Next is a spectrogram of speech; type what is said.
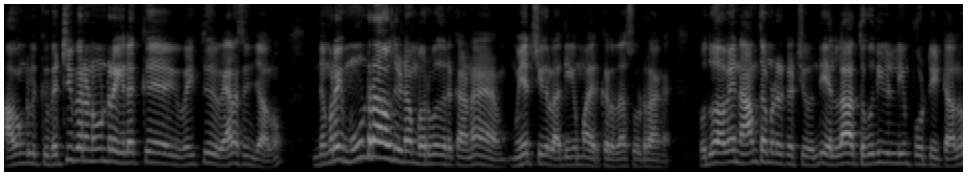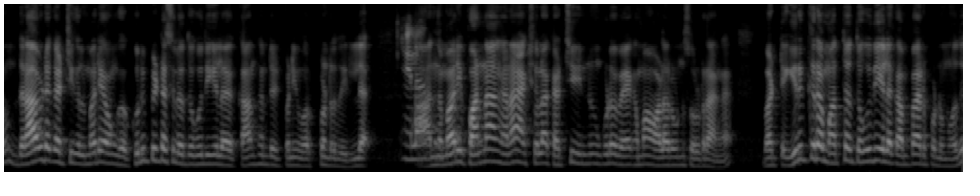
அவங்களுக்கு வெற்றி பெறணுன்ற இலக்கு வைத்து வேலை செஞ்சாலும் இந்த முறை மூன்றாவது இடம் வருவதற்கான முயற்சிகள் அதிகமாக இருக்கிறதா சொல்றாங்க. பொதுவாகவே நாம் தமிழர் கட்சி வந்து எல்லா தொகுதிகளிலையும் போட்டிட்டாலும் திராவிட கட்சிகள் மாதிரி அவங்க குறிப்பிட்ட சில தொகுதிகளை கான்சென்ட்ரேட் பண்ணி ஒர்க் பண்றது இல்லை. அந்த மாதிரி பண்ணாங்கன்னா ஆக்சுவலாக கட்சி இன்னும் கூட வேகமாக வளரும்னு சொல்கிறாங்க பட் இருக்கிற மற்ற தொகுதிகளை கம்பேர் பண்ணும்போது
